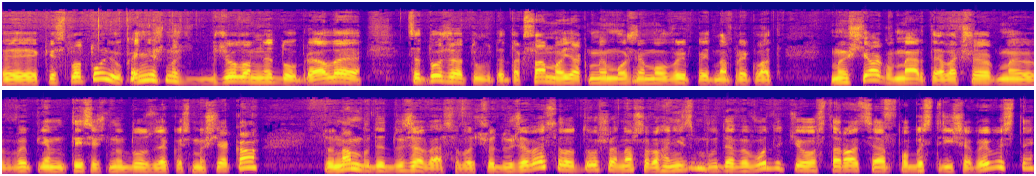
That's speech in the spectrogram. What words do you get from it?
е, кислотою, звісно, бджолам не добре, але це теж отрута. Так само, як ми можемо випити, наприклад, миш'як вмерти, але якщо ми вип'ємо тисячну дозу якось миш'яка, то нам буде дуже весело. Що дуже весело, тому що наш організм буде виводити його, старатися побистріше вивести.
